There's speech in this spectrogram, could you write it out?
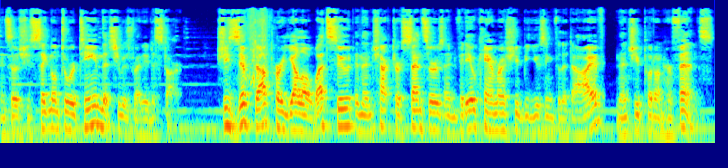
and so she signaled to her team that she was ready to start. She zipped up her yellow wetsuit and then checked her sensors and video camera she'd be using for the dive, and then she put on her fins.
